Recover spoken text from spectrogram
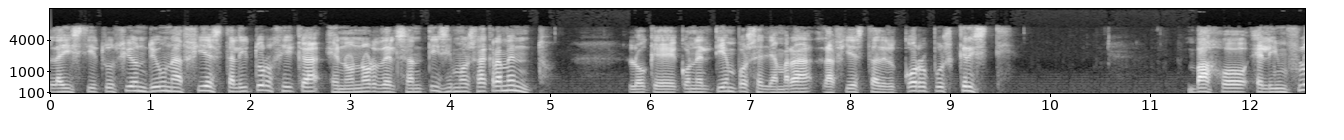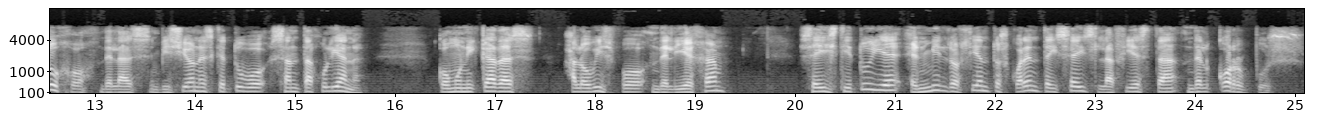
la institución de una fiesta litúrgica en honor del Santísimo Sacramento, lo que con el tiempo se llamará la fiesta del Corpus Christi bajo el influjo de las visiones que tuvo Santa Juliana, comunicadas al obispo de Lieja, se instituye en 1246 la fiesta del Corpus.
